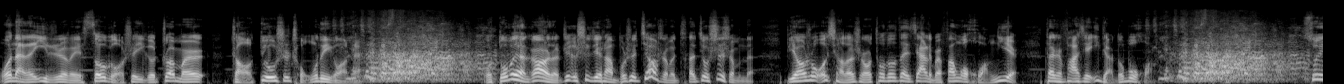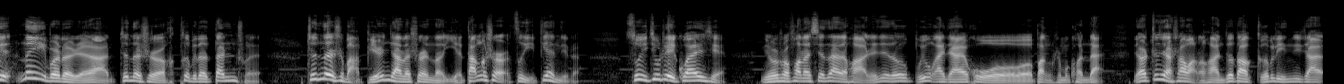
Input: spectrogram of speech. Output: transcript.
我奶奶一直认为搜狗是一个专门找丢失宠物的一个网站。我多么想告诉她，这个世界上不是叫什么它就是什么的。比方说，我小的时候偷偷在家里边翻过黄页，但是发现一点都不黄。所以那边的人啊，真的是特别的单纯，真的是把别人家的事儿呢也当个事儿，自己惦记着。所以就这关系。你要说放在现在的话，人家都不用挨家挨户办个什么宽带。你要真想上网的话，你就到隔壁邻居家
